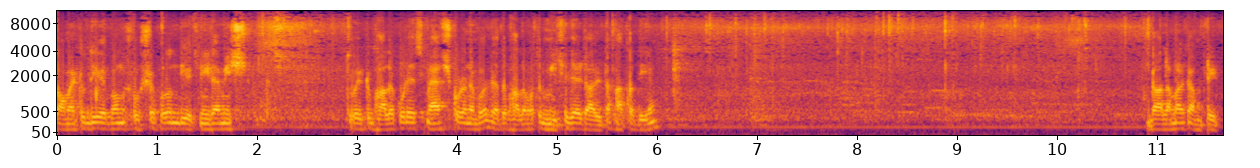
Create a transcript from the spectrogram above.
টমেটো দিয়ে এবং সর্ষে ফোড়ন দিয়েছি, নিরামিষ। তো একটু ভালো করে স্ম্যাশ করে নেব, যাতে ভালো মতো মিশে যায় ডালটা হাতা দিয়ে। ডাল আমার কমপ্লিট।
